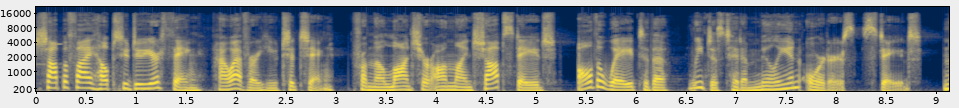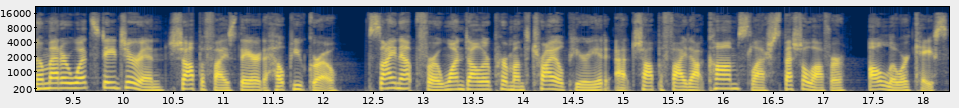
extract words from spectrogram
Shopify helps you do your thing, however you cha-ching. From the launch your online shop stage, all the way to the we just hit a million orders stage. No matter what stage you're in, Shopify's there to help you grow. Sign up for a $1 per month trial period at shopify.com slash special offer, all lowercase.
